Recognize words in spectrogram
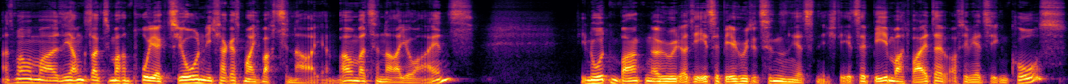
Also machen wir mal, Sie haben gesagt, Sie machen Projektionen. Ich sage jetzt mal, ich mache Szenarien. Machen wir mal Szenario 1. Die Notenbanken erhöht, also die EZB erhöht die Zinsen jetzt nicht. Die EZB macht weiter auf dem jetzigen Kurs.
